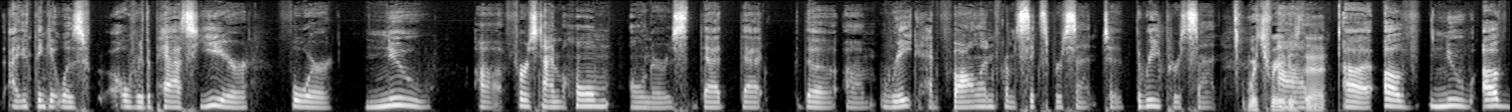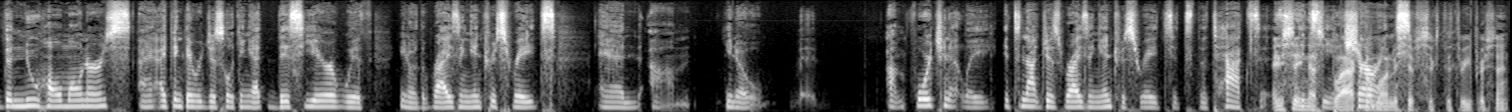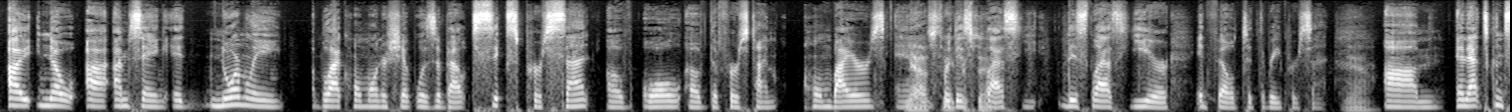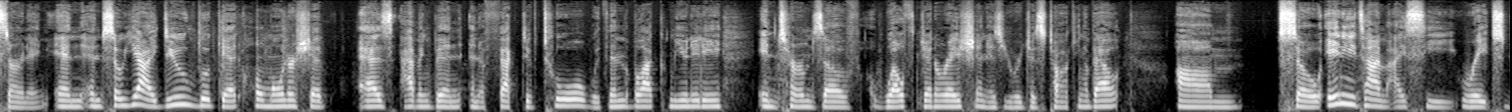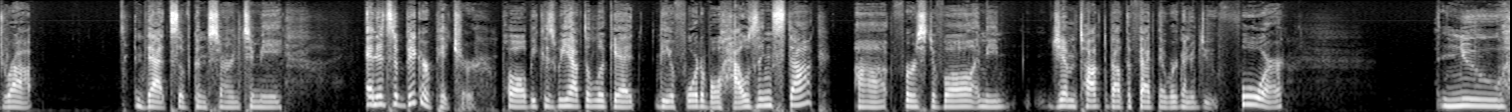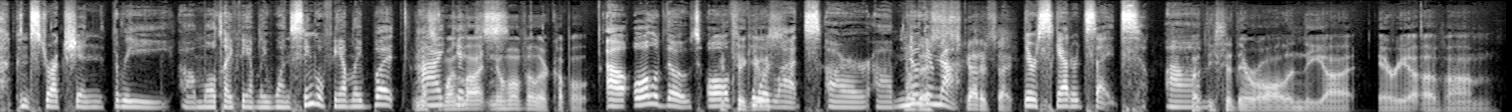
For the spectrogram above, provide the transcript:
I think it was over the past year for new uh, first time home owners that, that the um, rate had fallen from 6% to 3% Which rate is um, that? uh, of new of the new homeowners. I, I think they were just looking at this year with you know the rising interest rates, and um, you know, unfortunately, it's not just rising interest rates; it's the taxes. And you're saying it's that's black home insurance. ownership, six to three percent. I no, uh, I'm saying it normally. Black home ownership was about six percent of all of the first time home buyers, and for this last this last year, it fell to three percent Yeah. um, and that's concerning. And and so yeah, I do look at home ownership as having been an effective tool within the Black community in terms of wealth generation, as you were just talking about. Um, so anytime I see rates drop, that's of concern to me. And it's a bigger picture, Paul, because we have to look at the affordable housing stock. Uh, first of all, I mean, Jim talked about the fact that we're going to do four new construction, three uh, multifamily, one single family. But And that's I one get lot in New Hallville or a couple? uh, all of those, all Contiguous? four lots are um, No, no, they're they're not. scattered site. They're scattered sites um, but they said they were all in the uh, area of. Um,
